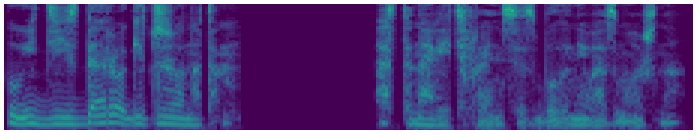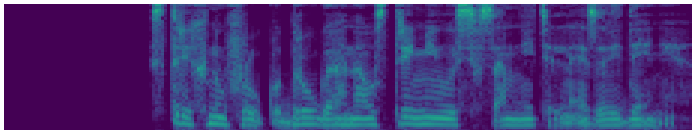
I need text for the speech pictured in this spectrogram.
«Уйди с дороги, Джонатан!» Остановить Фрэнсис было невозможно. Стряхнув руку друга, она устремилась в сомнительное заведение.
